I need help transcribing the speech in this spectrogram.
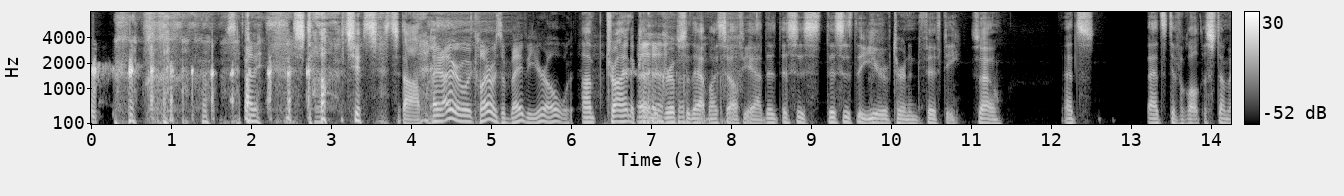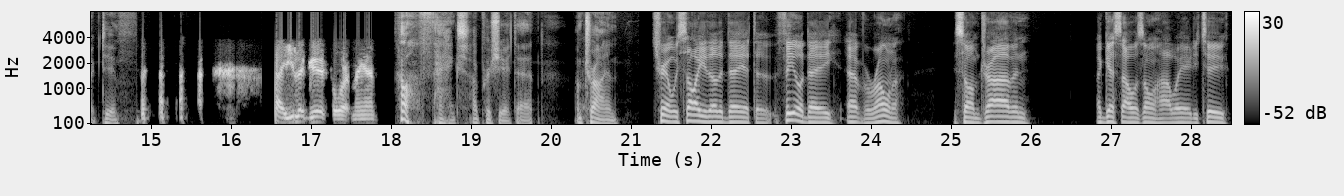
I, mean, Stop. Just stop. I remember when Claire was a baby. You're old. I'm trying to come to uh, grips with that myself. Yeah, th- this is this is the year of turning fifty. So that's that's difficult to stomach too. Hey, you look good for it, man. Oh, thanks. I appreciate that. I'm trying. Trent, we saw you the other day at the field day at Verona. So I'm driving. I guess I was on Highway 82,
